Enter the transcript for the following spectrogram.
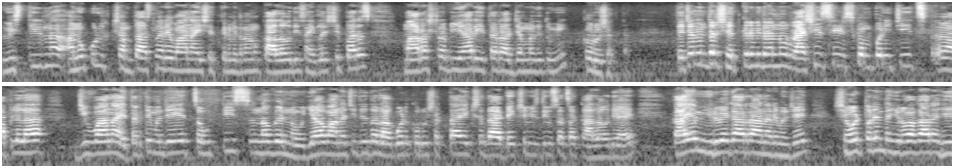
विस्तीर्ण अनुकूल क्षमता असणारे वाहन आहे शेतकरी मित्रांनो. कालावधी सांगितलं. शिफारस महाराष्ट्र बिहार इतर राज्यांमध्ये तुम्ही करू शकता. त्याच्यानंतर शेतकरी मित्रांनो राशी सीड्स कंपनीचीच आपल्याला जी वाहन आहे तर ते म्हणजे चौतीस नव्याण्णव या वाहनाची तिथं लागवड करू शकता. एकशे दहा ते एकशे वीस दिवसाचा कालावधी आहे. कायम हिरवेगार राहणारे म्हणजे शेवटपर्यंत हिरवागार हे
